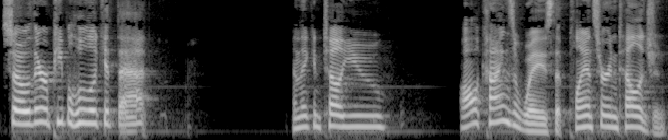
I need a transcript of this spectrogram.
So there are people who look at that and they can tell you all kinds of ways that plants are intelligent.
